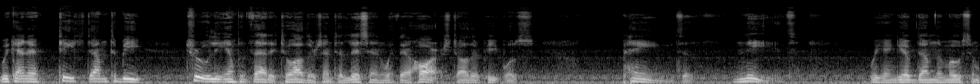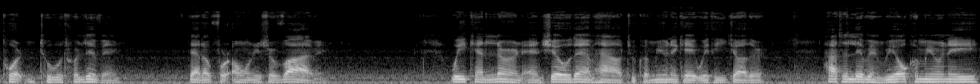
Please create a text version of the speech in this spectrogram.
We can teach them to be truly empathetic to others and to listen with their hearts to other people's pains and needs. We can give them the most important tools for living that are for only surviving. We can learn and show them how to communicate with each other, how to live in real community,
